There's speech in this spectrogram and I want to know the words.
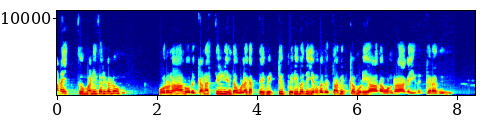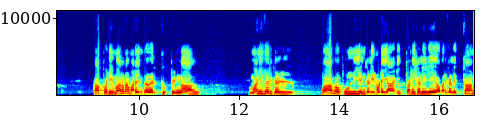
அனைத்து மனிதர்களும் ஒரு நாள் ஒரு கணத்தில் இந்த உலகத்தை விட்டு பிரிவது என்பது தவிர்க்க முடியாத ஒன்றாக இருக்கிறது. அப்படி மரணம் அடைந்ததற்கு பின்னால் மனிதர்கள் பாவ புண்ணியங்களினுடைய அடிப்படைகளிலே அவர்களுக்கான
